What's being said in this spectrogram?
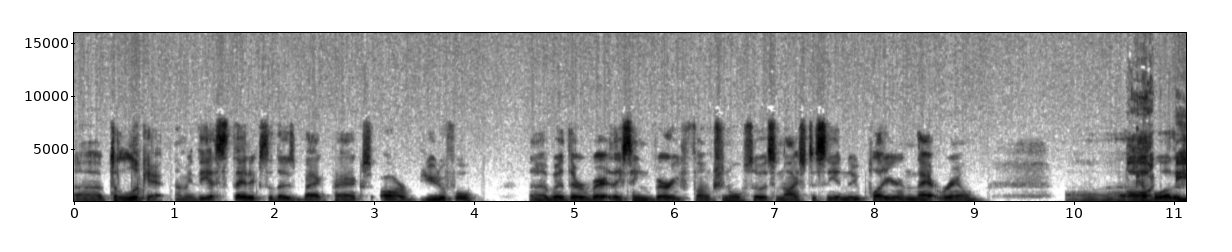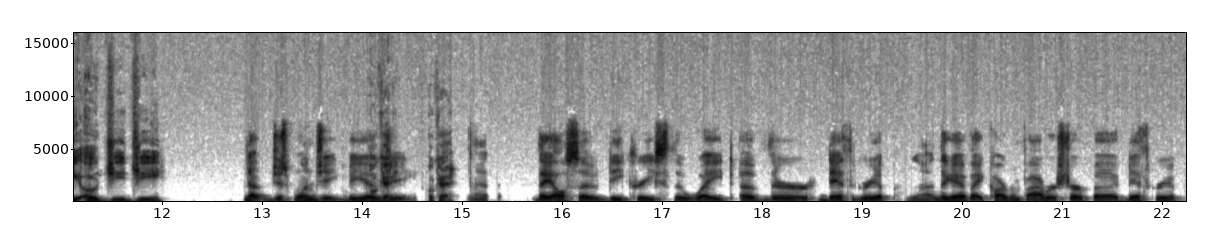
uh, to look at. I mean, the aesthetics of those backpacks are beautiful, uh, but they're very. They seem very functional. So it's nice to see a new player in that realm. Uh, a couple other. B O G G. no, just one G. B O G. Okay. Okay. Uh, they also decrease the weight of their death grip. Uh, they have a carbon fiber Sherpa death grip.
